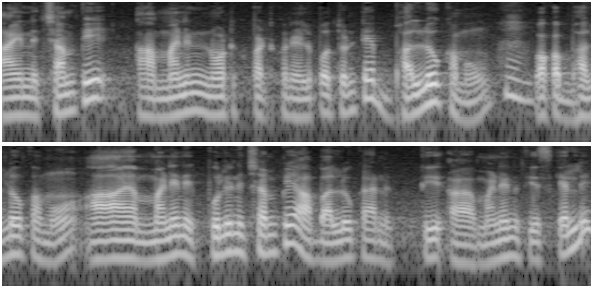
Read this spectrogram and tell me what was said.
ఆయన్ని చంపి ఆ మణిని నోటికి పట్టుకొని వెళ్ళిపోతుంటే భల్లూకము ఒక భల్లూకము ఆ మణిని పులిని చంపి ఆ భల్లూకాన్ని తీ ఆ మణిని తీసుకెళ్ళి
